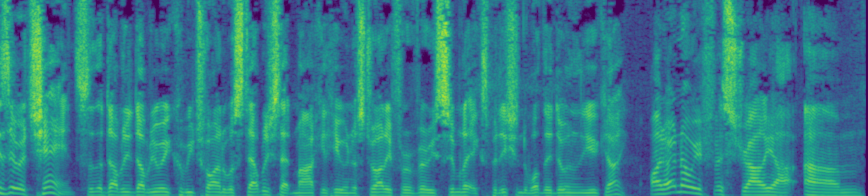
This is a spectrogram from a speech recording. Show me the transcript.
Is there a chance that the WWE could be trying to establish that market here in Australia for a very similar expedition to what they're doing in the UK? I don't know if Australia. Um,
